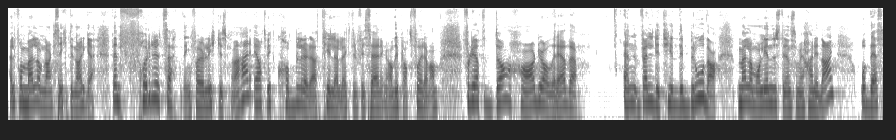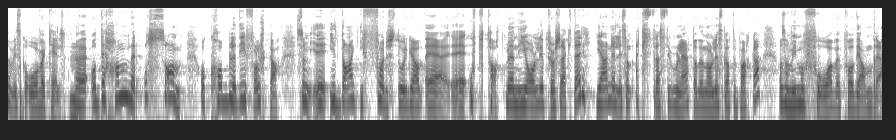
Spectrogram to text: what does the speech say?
eller på mellomlang sikt i Norge. Det er en forutsetning for å lykkes med dette er at vi kobler det til elektrifisering av de plattformene. Fordi at da har du allerede en veldig tydelig bro da, mellom oljeindustrien som vi har i dag, og det som vi skal over til. Mm. Uh, og det handler også om å koble de folka som i, i dag i for stor grad er, er, opptatt med nye oljeprosjekter, gjerne litt sånn ekstra stimulert av den oljeskattepakka, og som vi må få over på de andre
